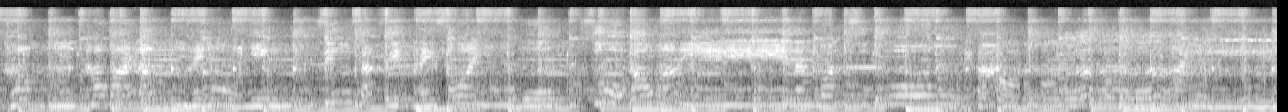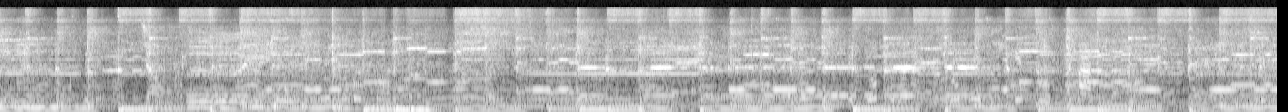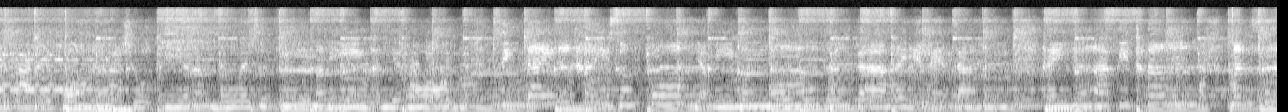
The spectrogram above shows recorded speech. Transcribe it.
คำถวายลำให้โยยิง สิ่งศักทีให้ซอยลูกสู้เอาไว้ นันบนสูงเจ้าเอยขอให้โชคดีร่ำรวยสุขีมัง Manhattan.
